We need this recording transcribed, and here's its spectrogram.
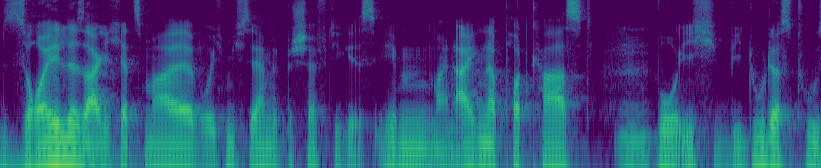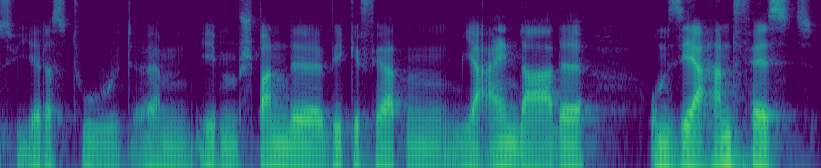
Säule, sage ich jetzt mal, wo ich mich sehr mit beschäftige, ist eben mein eigener Podcast, mhm. wo ich, wie du das tust, wie ihr das tut, ähm, eben spannende Weggefährten mir einlade, um sehr handfest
